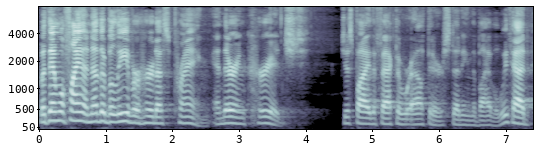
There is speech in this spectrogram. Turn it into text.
But then we'll find another believer heard us praying and they're encouraged just by the fact that we're out there studying the Bible. We've had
